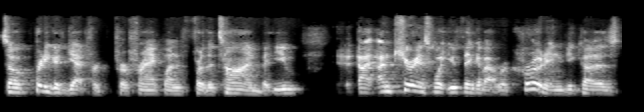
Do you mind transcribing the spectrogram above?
So pretty good get for for Franklin for the time. But you, I, I'm curious what you think about recruiting because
